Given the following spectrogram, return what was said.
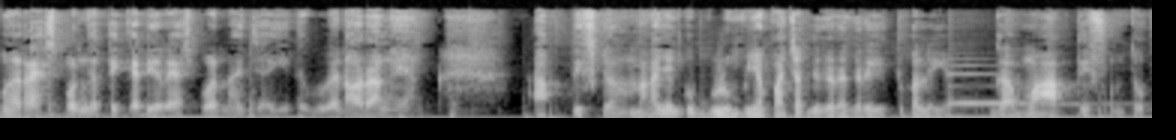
merespon ketika direspon aja gitu. Bukan orang yang aktif dan makanya gue belum punya pacar gara-gara itu kali ya. Nggak mau aktif untuk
